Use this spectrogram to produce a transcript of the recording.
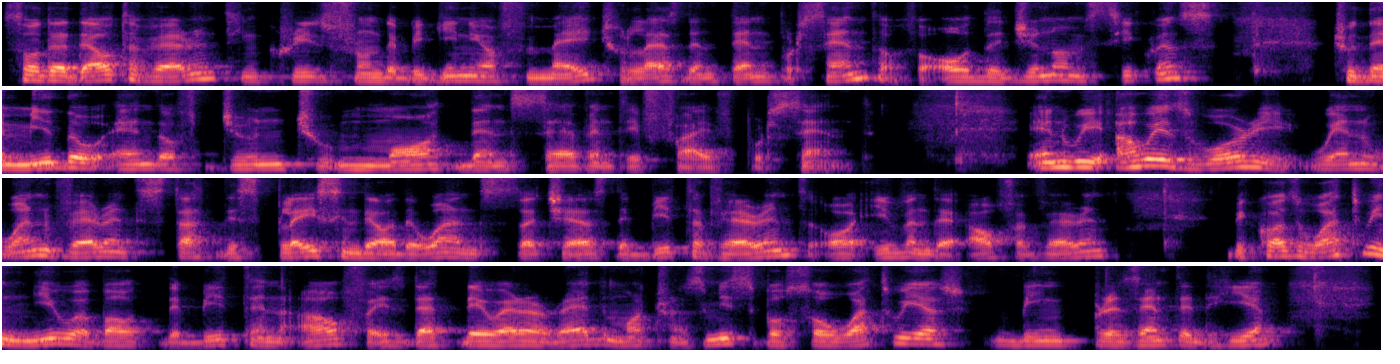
So the Delta variant increased from the beginning of May to less than 10% of all the genome sequence to the middle end of June to more than 75%. And we always worry when one variant starts displacing the other ones, such as the beta variant or even the alpha variant, because what we knew about the beta and alpha is that they were already more transmissible. So what we are being presented here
